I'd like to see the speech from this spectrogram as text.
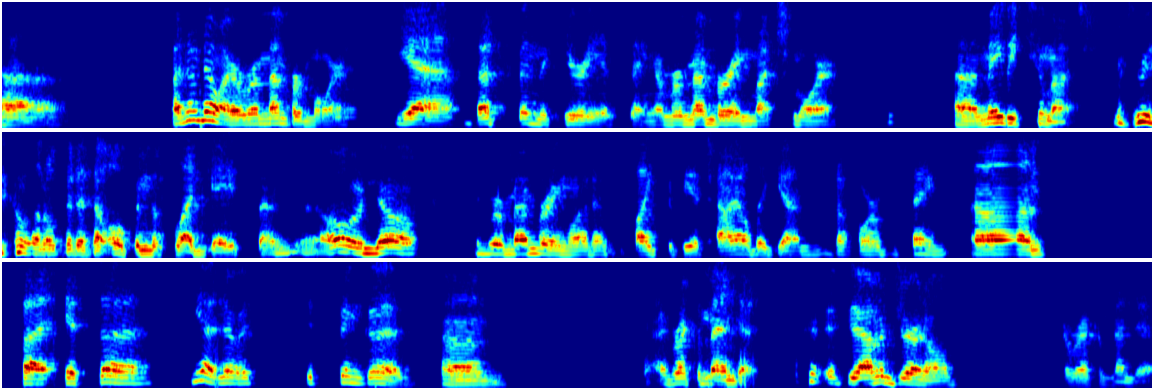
uh, I don't know, I remember more. Yeah, that's been the curious thing. I'm remembering much more. Uh, maybe too much. There's a little bit of the open the floodgates and oh no, remembering what it's like to be a child again, the horrible thing. Um, but it's uh yeah, no, it's it's been good. Um, I recommend it. if you haven't journaled, I recommend it.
